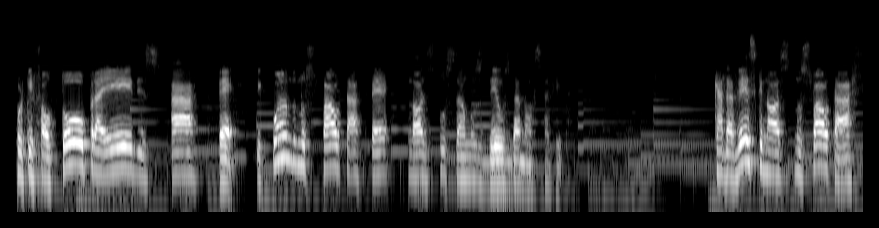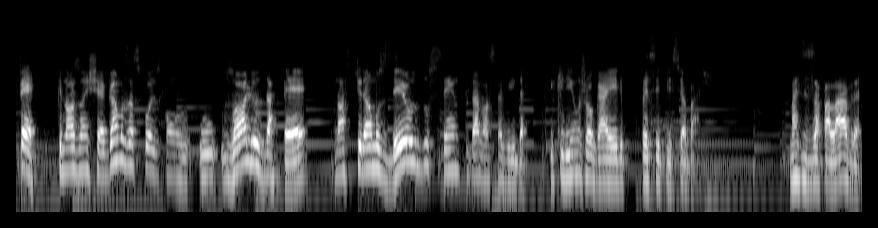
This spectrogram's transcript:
porque faltou para eles a fé. E quando nos falta a fé, nós expulsamos Deus da nossa vida. Cada vez que nós nos falta a fé, que nós não enxergamos as coisas com os olhos da fé, nós tiramos Deus do centro da nossa vida e queriam jogar ele precipício abaixo. Mas diz a palavra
